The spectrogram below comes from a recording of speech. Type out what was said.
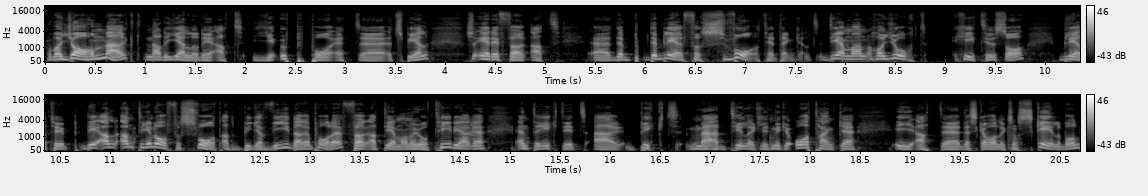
Och vad jag har märkt när det gäller det att ge upp på ett, eh, ett spel, så är det för att eh, det, det blir för svårt helt enkelt. Det man har gjort hittills så, blir typ, det är antingen då för svårt att bygga vidare på det, för att det man har gjort tidigare inte riktigt är byggt med tillräckligt mycket åtanke i att eh, det ska vara liksom scalable,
